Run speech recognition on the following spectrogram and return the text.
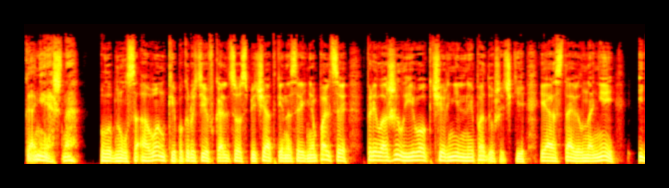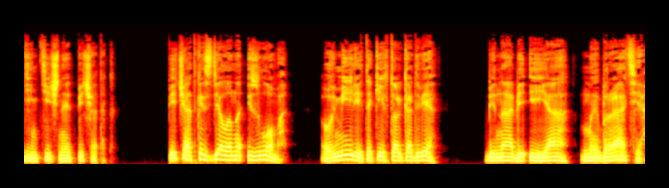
«Конечно», — улыбнулся Авонг и, покрутив кольцо с печаткой на среднем пальце, приложил его к чернильной подушечке и оставил на ней идентичный отпечаток. «Печатка сделана из лома. В мире таких только две. Бинаби и я, мы братья».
